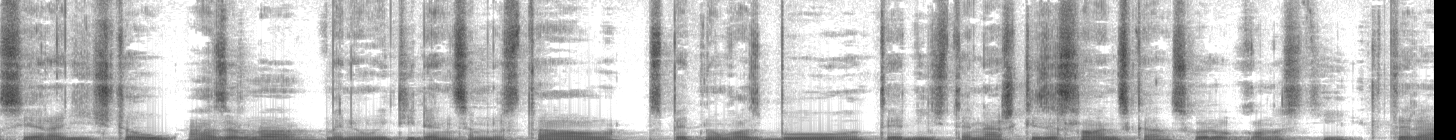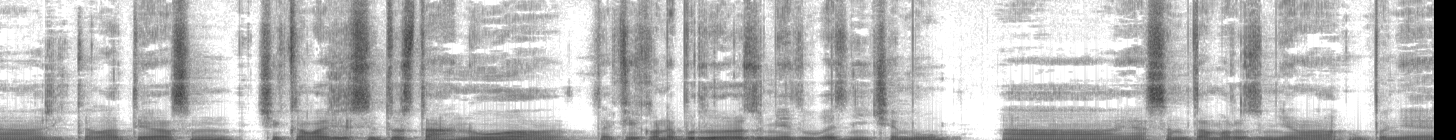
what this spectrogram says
si je radí čtou. A zrovna minulý týden jsem dostal zpětnou vazbu od jedné čtenářky ze Slovenska, s okolností, která říkala, ty já jsem čekala, že si to stáhnu a tak jako nebudu rozumět vůbec ničemu, a já jsem tam rozuměla úplně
